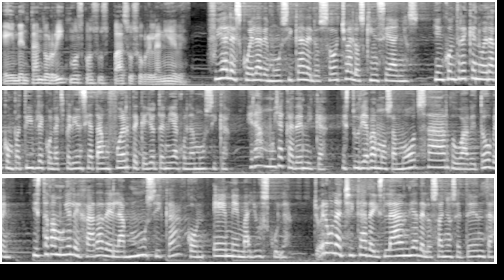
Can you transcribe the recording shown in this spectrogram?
e inventando ritmos con sus pasos sobre la nieve. Fui a la escuela de música de los 8 a los 15 años y encontré que no era compatible con la experiencia tan fuerte que yo tenía con la música. Era muy académica, estudiábamos a Mozart o a Beethoven y estaba muy alejada de la música con M mayúscula. Yo era una chica de Islandia de los años 70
